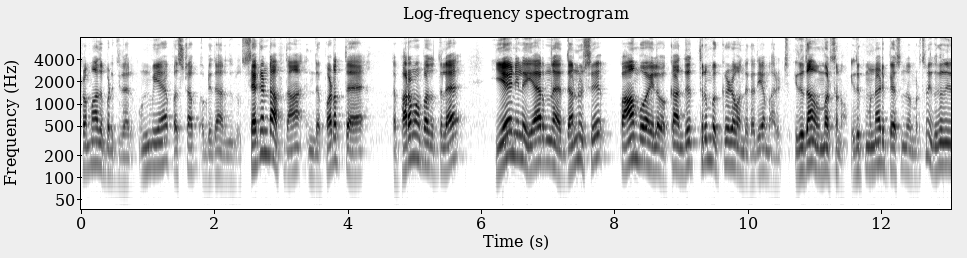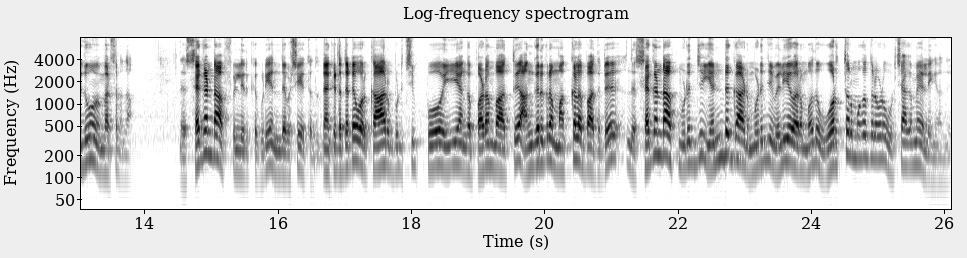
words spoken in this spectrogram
பிரமாதப்படுத்திட்டார். உண்மையாக ஃபஸ்ட் ஹாஃப் அப்படி தான் இருந்தது. செகண்ட் ஹாஃப் தான் இந்த படத்தை இந்த பரமபதத்தில் ஏனில் ஏறின தனுஷ் பாம்பு வாயில் உட்காந்து திரும்ப கீழே வந்த கதையாக மாறிடுச்சு. இதுதான் விமர்சனம். இதுக்கு முன்னாடி பேசுன விமர்சனம் இது இதுவும் விமர்சனம் தான். இந்த செகண்ட் ஹாஃபில் இருக்கக்கூடிய இந்த விஷயத்தை நான் கிட்டத்தட்ட ஒரு கார் பிடிச்சி போய் அங்கே படம் பார்த்து அங்கே இருக்கிற மக்களை பார்த்துட்டு இந்த செகண்ட் ஹாஃப் முடிஞ்சு எண்டு கார்டு முடிஞ்சு வெளியே வரும்போது ஒருத்தர் முகத்தில் கூட உற்சாகமே இல்லைங்க வந்து.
